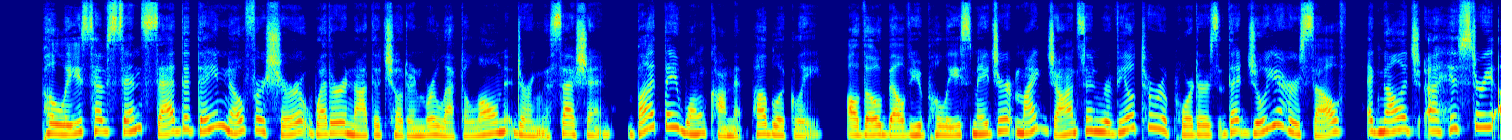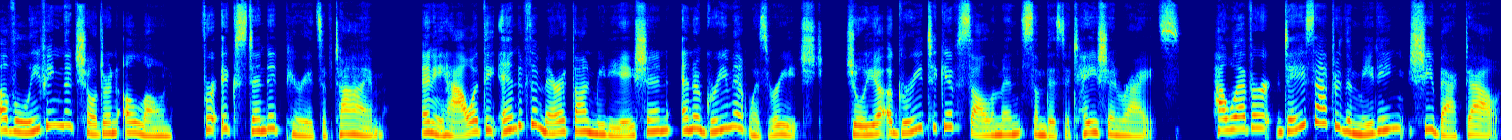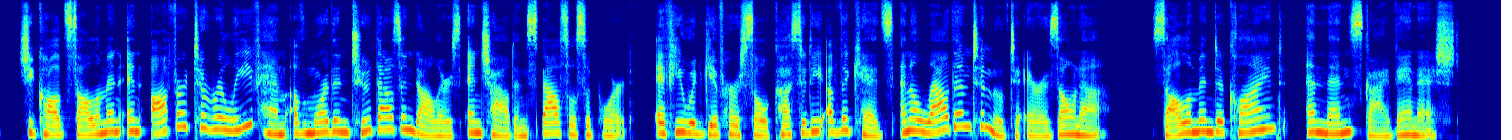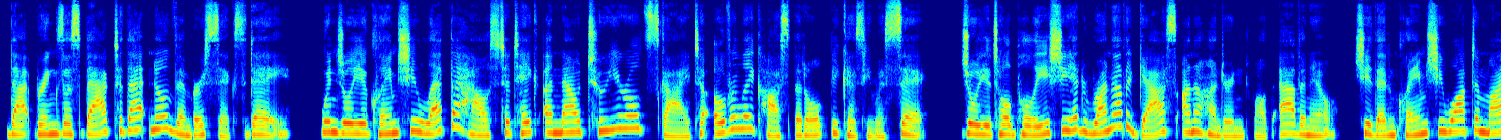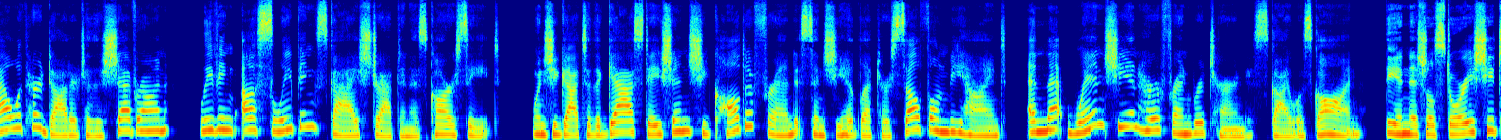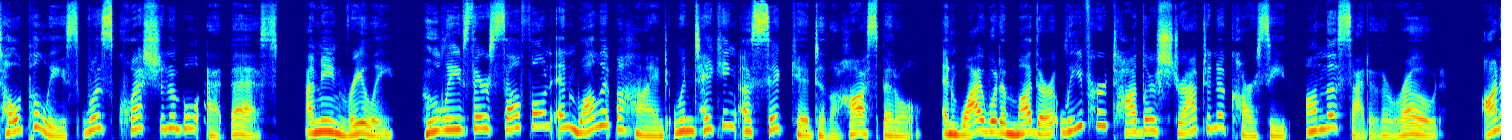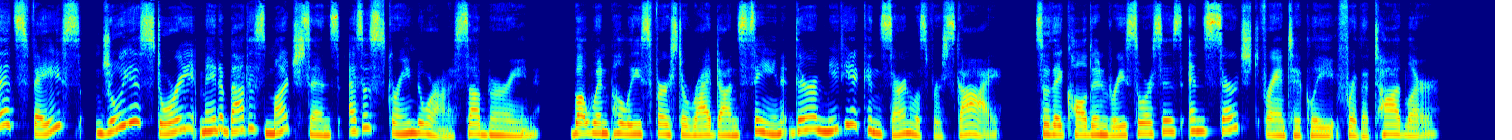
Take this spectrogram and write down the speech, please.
Police have since said that they know for sure whether or not the children were left alone during the session, but they won't comment publicly. Although Bellevue Police Major Mike Johnson revealed to reporters that Julia herself acknowledged a history of leaving the children alone for extended periods of time. Anyhow, at the end of the marathon mediation, an agreement was reached. Julia agreed to give Solomon some visitation rights. However, days after the meeting, she backed out. She called Solomon and offered to relieve him of more than $2,000 in child and spousal support if he would give her sole custody of the kids and allow them to move to Arizona. Solomon declined, and then Sky vanished. That brings us back to that November 6th day when Julia claimed she left the house to take a now two year old Sky to Overlake Hospital because he was sick. Julia told police she had run out of gas on 112th Avenue. She then claimed she walked a mile with her daughter to the Chevron, leaving a sleeping Sky strapped in his car seat. When she got to the gas station, she called a friend since she had left her cell phone behind, and that when she and her friend returned, Sky was gone. The initial story she told police was questionable at best. I mean, really, who leaves their cell phone and wallet behind when taking a sick kid to the hospital? And why would a mother leave her toddler strapped in a car seat on the side of the road? On its face, Julia's story made about as much sense as a screen door on a submarine. But when police first arrived on scene, their immediate concern was for Sky. So they called in resources and searched frantically for the toddler.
